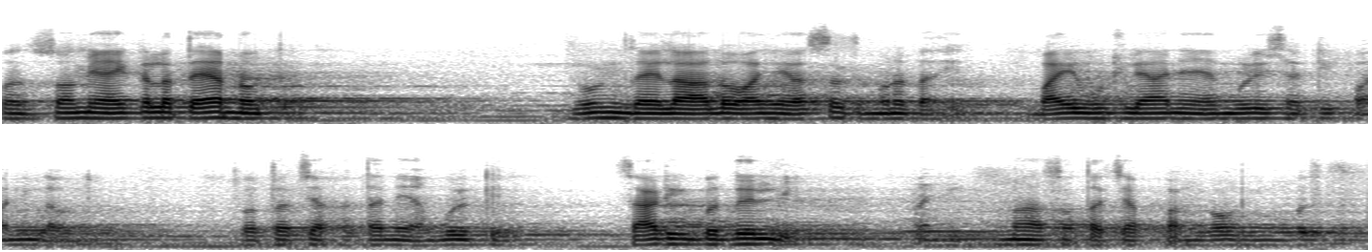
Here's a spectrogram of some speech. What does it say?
पण स्वामी ऐकायला तयार नव्हते. घेऊन जायला आलो आहे असंच म्हणत आहे. बाई उठल्या आणि आंघोळीसाठी पाणी लावले. स्वतःच्या हाताने आंघोळ केली. साडी बदलली आणि पुन्हा स्वतःच्या पांगावर बसली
